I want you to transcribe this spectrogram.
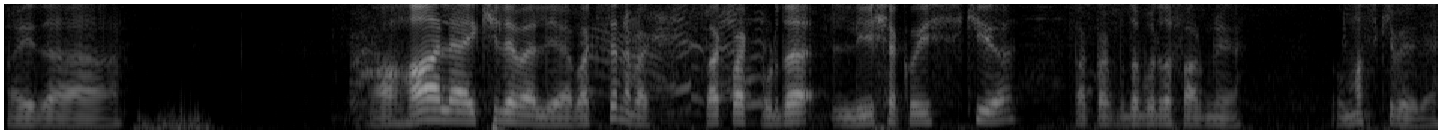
Hayda. Aa, hala 2 level ya. Baksana bak. Bak bak burada Lee Shaco'yu sikiyor. Bak bak bu da burada farmlıyor. Olmaz ki böyle.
